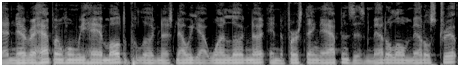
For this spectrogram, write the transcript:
that never happened when we had multiple lug nuts. Now we got one lug nut, and the first thing that happens is metal on metal strip.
